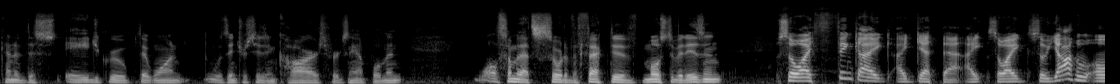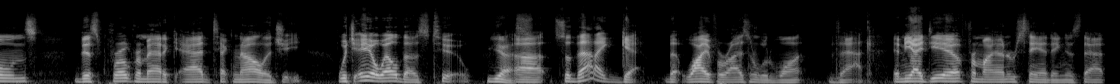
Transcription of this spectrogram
kind of this age group that one was interested in cars, for example. And then, while some of that's sort of effective, most of it isn't. so I think I I get that. I so I so Yahoo owns this programmatic ad technology, which AOL does too. Yes. Uh, so that I get that why Verizon would want that, and the idea, from my understanding, is that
